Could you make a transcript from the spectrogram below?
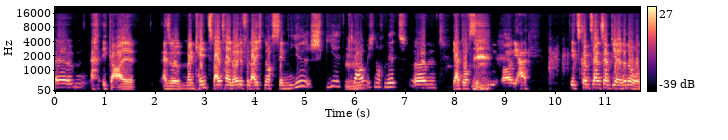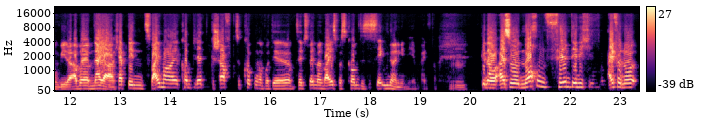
ähm, ach, egal. Also man kennt zwei, drei Leute vielleicht noch. Sam Neill spielt, Mhm. glaube ich, noch mit. Ähm, ja, doch, Sam Neill war, ja, jetzt kommt langsam die Erinnerung wieder. Aber naja, ich habe den zweimal komplett geschafft zu gucken, aber der, selbst wenn man weiß, was kommt, es ist sehr unangenehm einfach. Mhm. Genau, also noch ein Film, den ich einfach nur,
